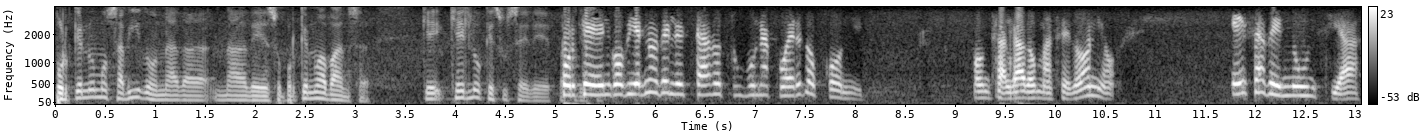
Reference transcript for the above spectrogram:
por qué no hemos sabido nada, nada de eso? ¿Por qué no avanza? ¿Qué, qué es lo que sucede? Porque el gobierno del estado tuvo un acuerdo con, con Salgado Macedonio esa denuncia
